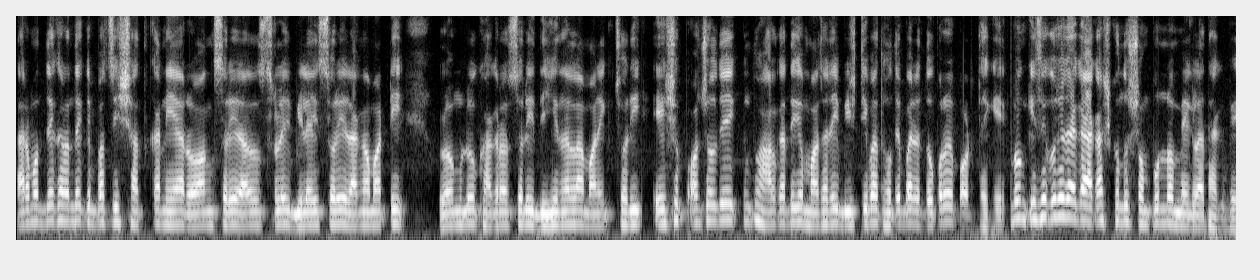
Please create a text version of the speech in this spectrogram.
তার মধ্যে এখানে দেখতে পাচ্ছি সাতকানিয়া, রোয়াংছড়ি রাজস্থলী বিলাইছড়ি রাঙামাটি রংলু খাগড়াছড়ি, দিঘিনালা, মানিকছড়ি, এইসব অঞ্চল দিয়ে কিন্তু হালকা থেকে মাঝারি বৃষ্টিপাত হতে পারে দুপুরের পর থেকে এবং কিছু কিছু জায়গায় আকাশ কিন্তু সম্পূর্ণ মেঘলা থাকবে।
